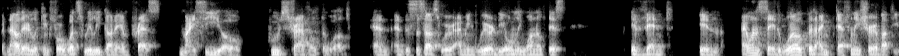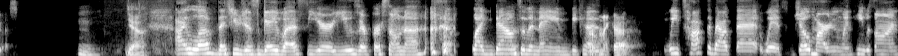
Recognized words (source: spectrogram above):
but now they're looking for what's really going to impress my ceo who's traveled the world. And and this is us we're i mean we're the only one of this event in i want to say the world but i'm definitely sure about the us mm. Yeah. I love that you just gave us your user persona like down yeah. to the name because Oh my god. We talked about that with Joe Martin when he was on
